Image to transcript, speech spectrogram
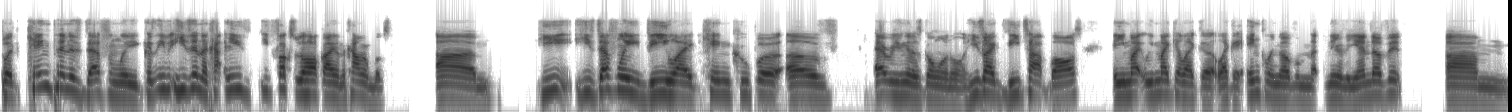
but Kingpin is definitely because he's in the he's he fucks with Hawkeye in the comic books. Um, he he's definitely the like King Koopa of everything that's going on. He's like the top boss, and you might we might get like a like an inkling of him near the end of it. Um,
